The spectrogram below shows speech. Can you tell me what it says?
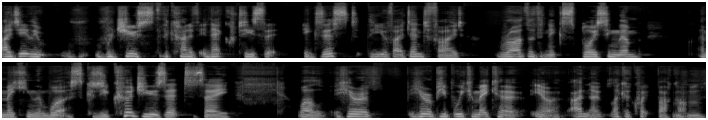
ideally r- reduce the kind of inequities that exist that you've identified rather than exploiting them and making them worse because you could use it to say well here are here are people we can make a you know i don't know like a quick buck mm-hmm. on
